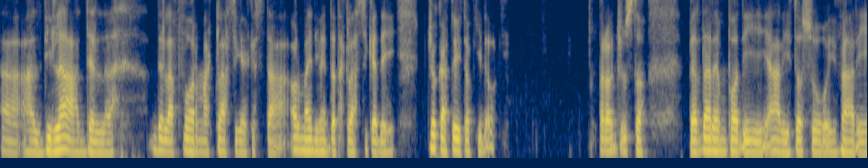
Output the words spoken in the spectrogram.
al di là del, della forma classica che sta ormai diventata classica dei giocatori Tokidoki. Però giusto per dare un po' di adito sui vari,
